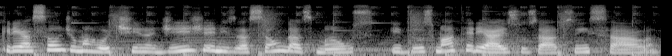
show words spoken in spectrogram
criação de uma rotina de higienização das mãos e dos materiais usados em sala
